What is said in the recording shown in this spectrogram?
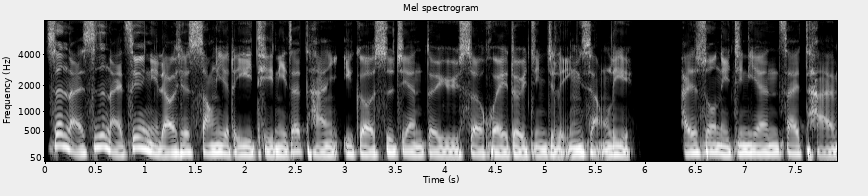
甚乃甚至乃至于你聊一些商业的议题，你在谈一个事件对于社会、对于经济的影响力，还是说你今天在谈，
